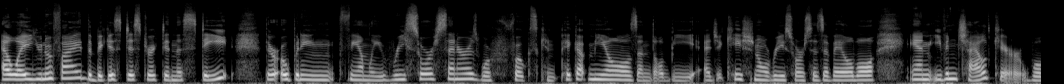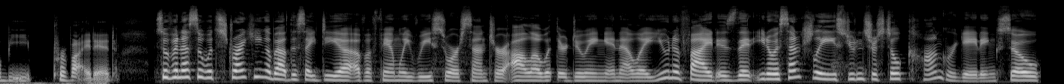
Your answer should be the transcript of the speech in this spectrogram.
LA Unified, the biggest district in the state, they're opening family resource centers where folks can pick up meals and there'll be educational resources available, and even childcare will be provided. So, Vanessa, what's striking about this idea of a family resource center, a la what they're doing in LA Unified, is that, you know, essentially students are still congregating. So,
